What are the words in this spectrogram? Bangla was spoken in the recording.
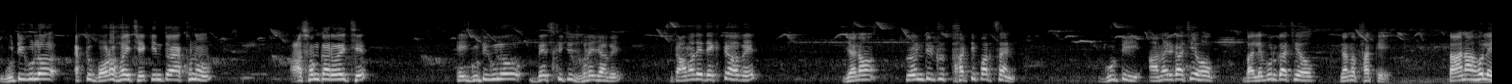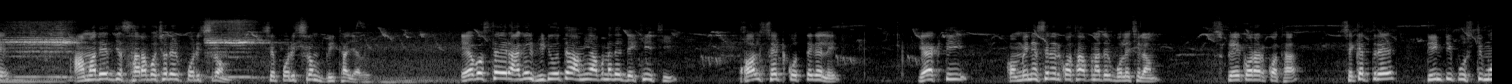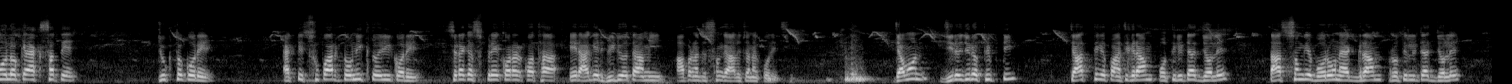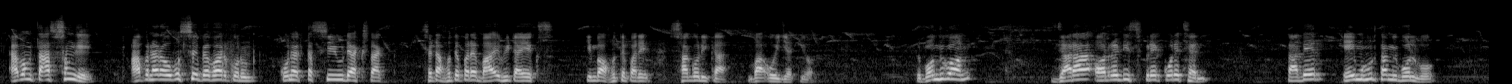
গুটিগুলো একটু বড় হয়েছে, কিন্তু এখনও আশঙ্কা রয়েছে। এই গুটিগুলো বেশ কিছু ঝরে যাবে। তো আমাদের দেখতে হবে যেন টোয়েন্টি টু থার্টি পারসেন্ট গুটি আমের গাছে হোক বা লেবুর গাছে হোক যেন থাকে, তা না হলে আমাদের যে সারা বছরের পরিশ্রম, সে পরিশ্রম বৃথা যাবে। এই অবস্থায় এর আগের ভিডিওতে আমি আপনাদের দেখিয়েছি, ফল সেট করতে গেলে একটি কম্বিনেশনের কথা আপনাদের বলেছিলাম, স্প্রে করার কথা। সেক্ষেত্রে তিনটি পুষ্টিমৌলকে একসাথে যুক্ত করে একটি সুপার টনিক তৈরি করে সেটাকে স্প্রে করার কথা এর আগের ভিডিওতে আমি আপনাদের সঙ্গে আলোচনা করেছি। যেমন জিরো জিরো ফিফটি চার থেকে পাঁচ গ্রাম প্রতি লিটার জলে, তার সঙ্গে বোরন এক গ্রাম প্রতি লিটার জলে এবং তার সঙ্গে আপনারা অবশ্যই ব্যবহার করুন কোনো একটা সিউড এক্সট্রাক্ট সেটা হতে পারে বায়োভিটা এক্স কিংবা হতে পারে সাগরিকা বা ওই জাতীয়। তো বন্ধুগণ, যারা অলরেডি স্প্রে করেছেন, তাদের এই মুহূর্তে আমি বলব,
